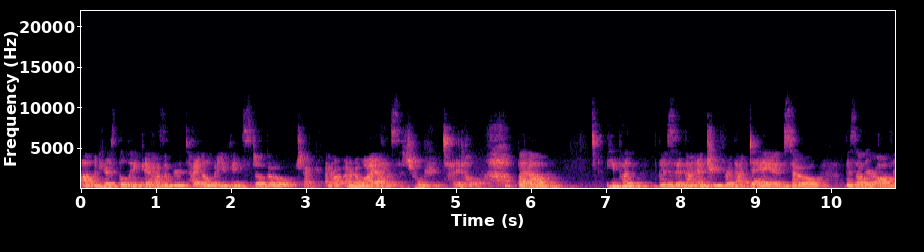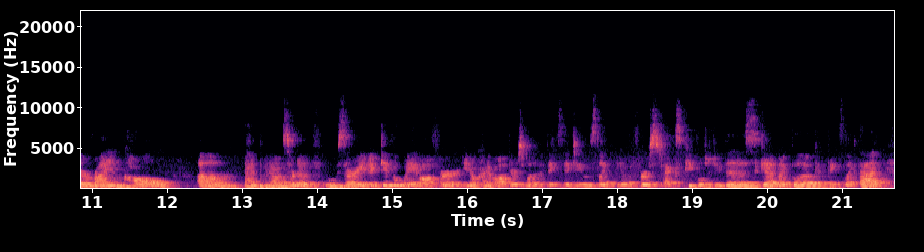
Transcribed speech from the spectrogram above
Um, and here's the link. It has a weird title, but you can still go check. I don't, I don't know why it has such a weird title. But um, he put this in that entry for that day. And so this other author, Ryan Call, um, had put out sort of, ooh, sorry, a giveaway offer. You know, kind of authors, one of the things they do is like, you know, the first X people to do this, get my book, and things like that.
